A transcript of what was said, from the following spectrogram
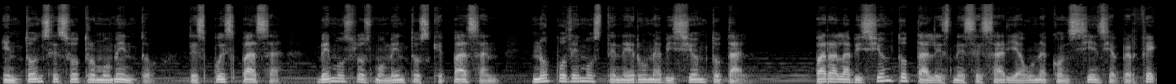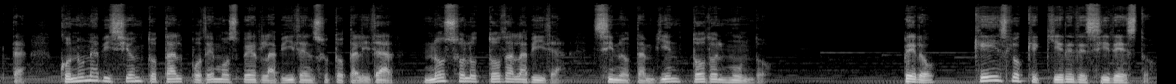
entonces otro momento, después pasa, vemos los momentos que pasan, no podemos tener una visión total. Para la visión total es necesaria una conciencia perfecta, con una visión total podemos ver la vida en su totalidad, no solo toda la vida, sino también todo el mundo. Pero, ¿qué es lo que quiere decir esto?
